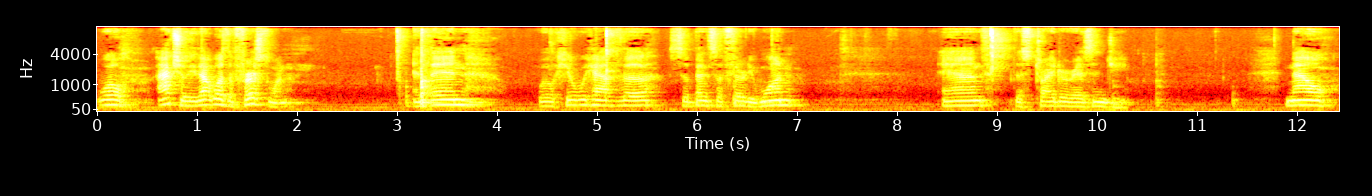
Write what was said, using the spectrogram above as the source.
well, actually, that was the first one, and then well, here we have the Sebenza 31 and the Strider SNG. Now,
